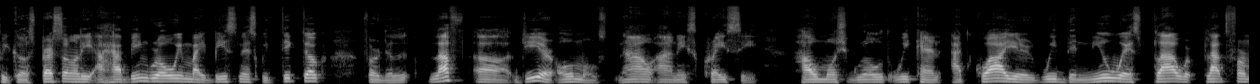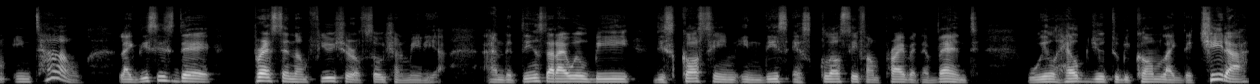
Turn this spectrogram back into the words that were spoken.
because personally I have been growing my business with TikTok for the last uh, year almost now, and it's crazy how much growth we can acquire with the newest plow- platform in town. Like this is the present and future of social media and the things that I will be discussing in this exclusive and private event will help you to become like the cheetah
